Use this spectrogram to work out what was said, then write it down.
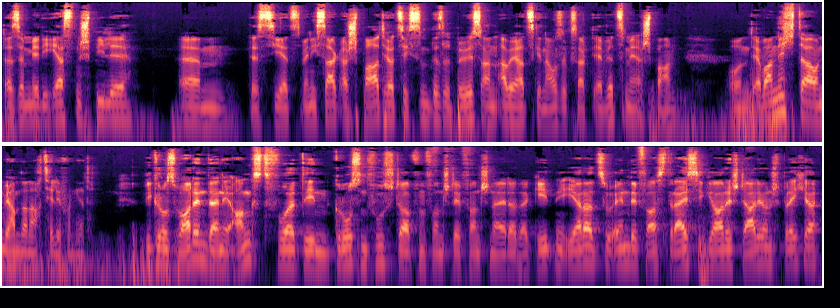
dass er mir die ersten Spiele ähm, das jetzt, wenn ich sage erspart, hört sich ein bisschen böse an, aber er hat es genauso gesagt, er wird es mir ersparen. Und er war nicht da und wir haben danach telefoniert. Wie groß war denn deine Angst vor den großen Fußstapfen von Stefan Schneider? Da geht eine Ära zu Ende, fast 30 Jahre Stadionsprecher.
